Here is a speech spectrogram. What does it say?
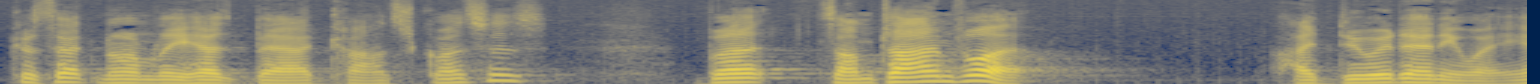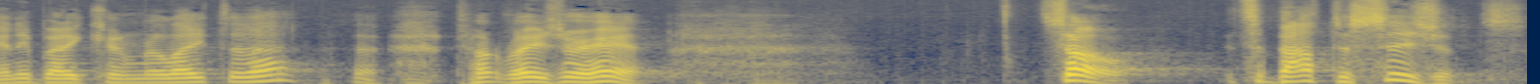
because that normally has bad consequences. But sometimes what? I do it anyway. Anybody can relate to that? Don't raise your hand. So, it's about decisions.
